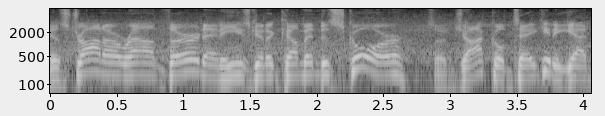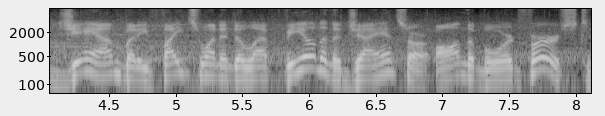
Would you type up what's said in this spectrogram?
Estrada around third, and he's going to come in to score. So Joc will take it. He got jammed, but he fights one into left field, and the Giants are on the board first.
